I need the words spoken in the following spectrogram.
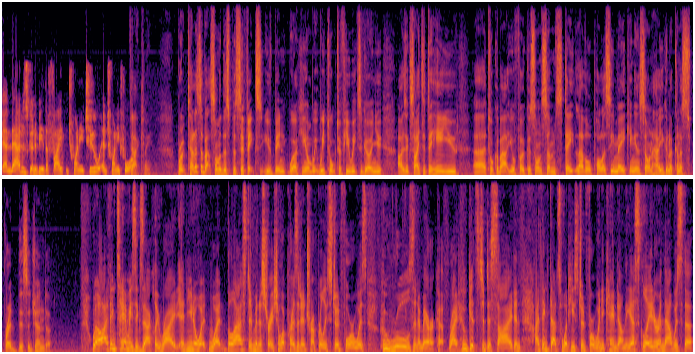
And that is going to be the fight in 22 and 24. Exactly. Brooke, tell us about some of the specifics you've been working on. We, we talked a few weeks ago, and you, I was excited to hear you uh, talk about your focus on some state level policy making and so on. How are you going to kind of spread this agenda? Well, I think Tammy's exactly right. And you know what, what the last administration, what President Trump really stood for was who rules in America, right? Who gets to decide? And I think that's what he stood for when he came down the escalator. And that was the,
